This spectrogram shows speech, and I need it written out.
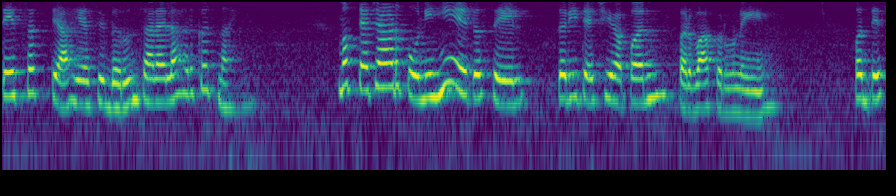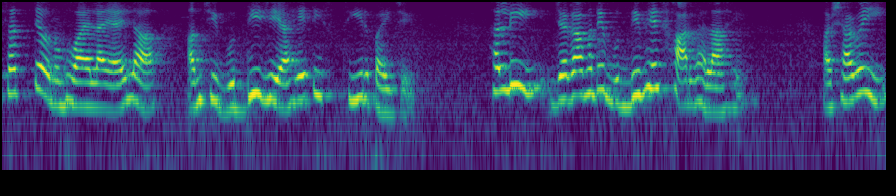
ते सत्य आहे असे धरून चालायला हरकत नाही. मग त्याच्याआड कोणीही येत असेल तरी त्याची आपण पर्वा करू नये. पण ते सत्य अनुभवायला यायला आमची बुद्धी जी आहे ती स्थिर पाहिजे. हल्ली जगामध्ये बुद्धिभेद फार झाला आहे. अशावेळी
